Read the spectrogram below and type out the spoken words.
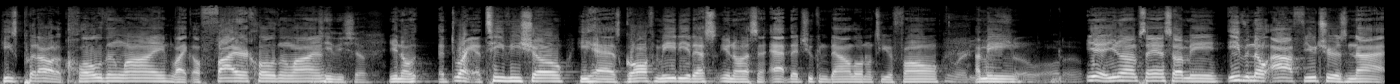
He's put out a clothing line, like a fire clothing line TV show. you know, right, a TV show. He has Golf Media. That's you know, that's an app that you can download onto your phone. I mean, show, yeah, you know what I'm saying. So I mean, even though Odd Future is not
